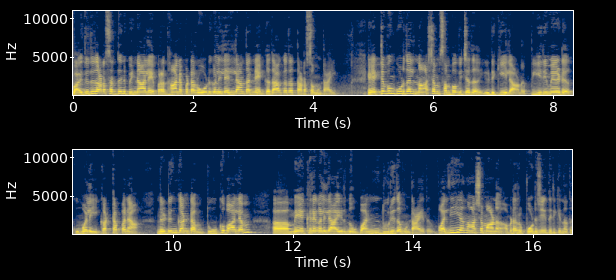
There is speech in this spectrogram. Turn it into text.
വൈദ്യുതി തടസ്സത്തിന് പിന്നാലെ പ്രധാനപ്പെട്ട റോഡുകളിലെല്ലാം തന്നെ ഗതാഗത തടസ്സമുണ്ടായി. ഏറ്റവും കൂടുതൽ നാശം സംഭവിച്ചത് ഇടുക്കിയിലാണ്. പീരിമേട് കുമളി കട്ടപ്പന നെടുങ്കണ്ടം തൂക്കുപാലം മേഖലകളിലായിരുന്നു വൻ ദുരിതമുണ്ടായത്. വലിയ നാശമാണ് അവിടെ റിപ്പോർട്ട് ചെയ്തിരിക്കുന്നത്.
